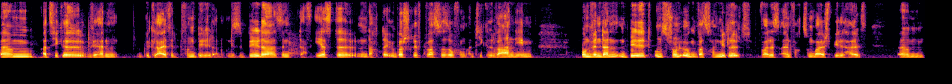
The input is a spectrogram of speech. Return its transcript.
Ähm, Artikel werden begleitet von Bildern. Und diese Bilder sind das erste nach der Überschrift, was wir so vom Artikel wahrnehmen. Und wenn dann ein Bild uns schon irgendwas vermittelt, weil es einfach zum Beispiel halt ähm,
